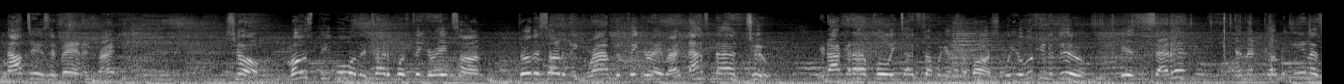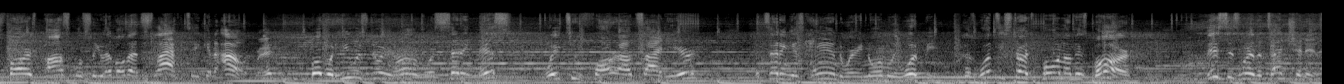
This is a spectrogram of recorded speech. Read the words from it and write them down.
not to his advantage, right? So most people, when they try to put figure eights on, throw this on and they grab the figure eight, right? That's bad too. You're not gonna have fully tensed up against the bar. So what you're looking to do is set it and then come in as far as possible so you have all that slack taken out, right? But what he was doing wrong was setting this way too far outside here and setting his hand where he normally would be. Because once he starts pulling on this bar, this is where the tension is.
